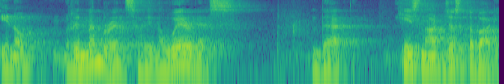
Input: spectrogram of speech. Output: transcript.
in a remembrance or in awareness that he's not just the body.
